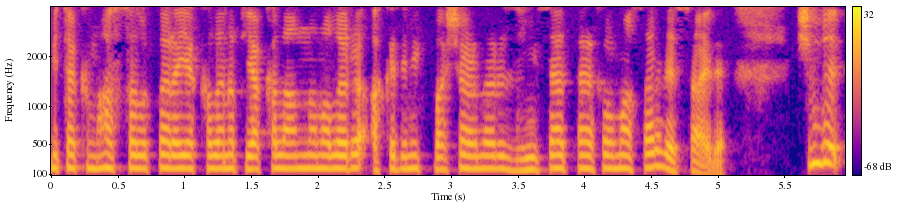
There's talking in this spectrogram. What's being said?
bir takım hastalıklara yakalanıp yakalanmamaları, akademik başarıları, zihinsel performansları vesaire. Şimdi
